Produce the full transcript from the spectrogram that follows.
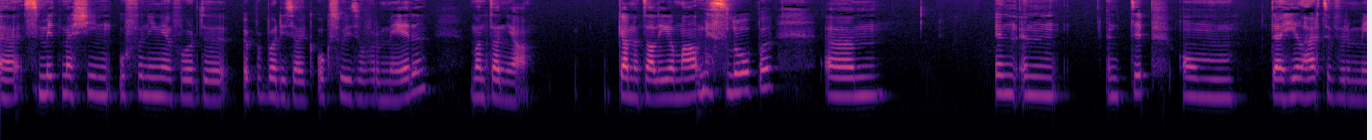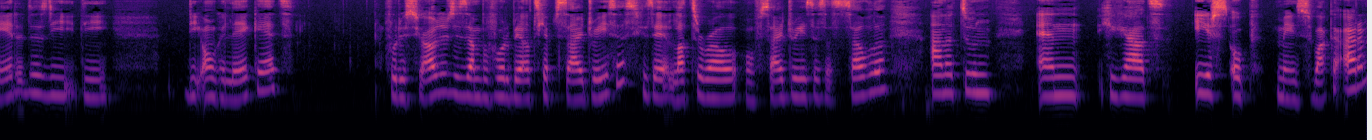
Uh, Smith machine oefeningen voor de upper body zou ik ook sowieso vermijden. Want dan ja, kan het al helemaal mislopen. Um, een, een, een tip om dat heel hard te vermijden, dus die, die, die ongelijkheid voor je schouders, is dan bijvoorbeeld, je hebt side races, je zei lateral of side races, dat is hetzelfde, aan het doen. En je gaat eerst op je zwakke arm,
